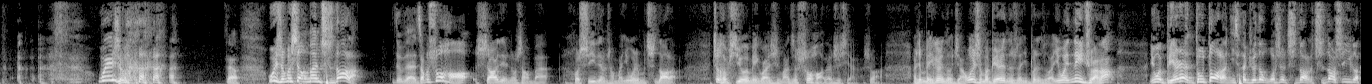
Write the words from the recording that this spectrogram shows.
为什么？这样？为什么上班迟到了？对不对？咱们说好十二点钟上班或十一点钟上班，你为什么迟到了？这和 PUA 没关系嘛？这说好的之前是吧？而且每个人都讲，为什么别人都说你不能迟到？因为内卷了。因为别人都到了，你才觉得我是迟到了。迟到是一个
